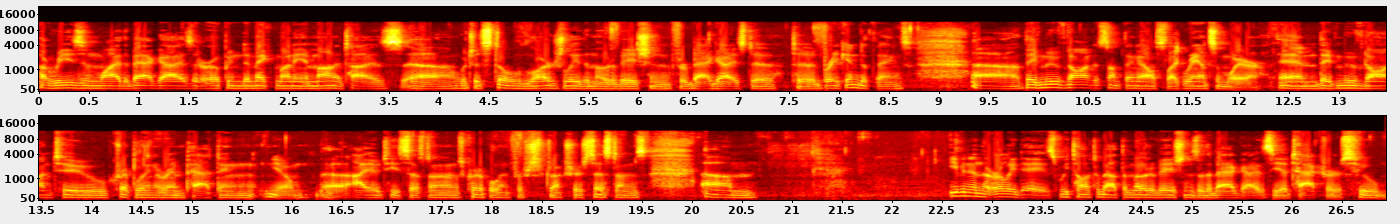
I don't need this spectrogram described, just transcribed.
a reason why the bad guys that are hoping to make money and monetize, uh, which is still largely the motivation for bad guys to, to break into things, uh, they've moved on to something else like ransomware, and they've moved on to crippling or impacting, you know, uh, IoT systems, critical infrastructure systems. Um, even in the early days, we talked about the motivations of the bad guys, the attackers who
